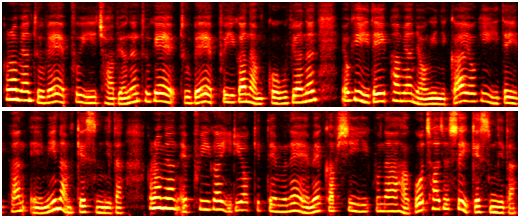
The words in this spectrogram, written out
그러면 두배 f2 좌변은 두 개, 두배 f2가 남고 우변은 여기 2 대입하면 0이니까 여기 2 대입한 m이 남겠습니다. 그러면 f2가 1이었기 때문에 m의 값이 2구나 하고 찾을 수 있겠습니다.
